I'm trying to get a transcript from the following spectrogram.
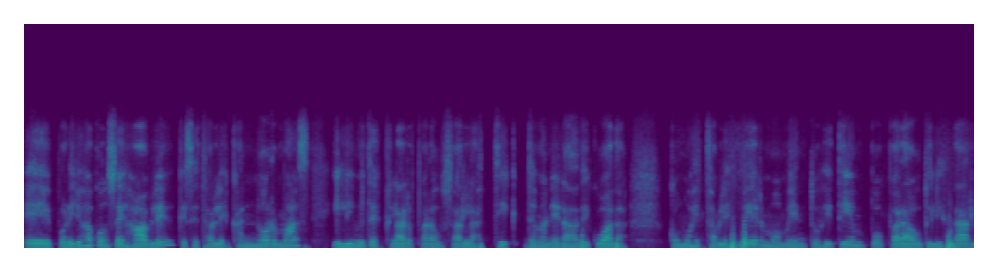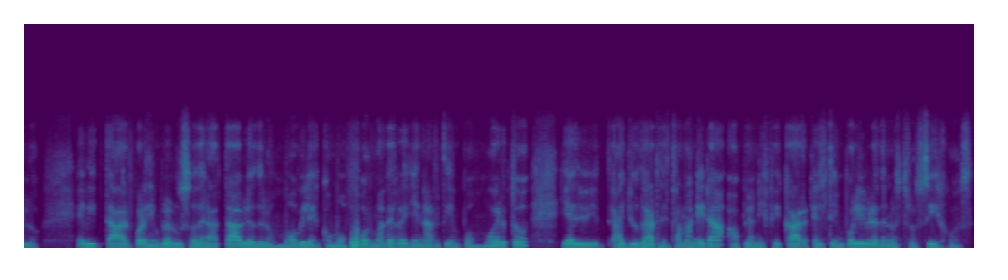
Eh, por ello es aconsejable que se establezcan normas y límites claros para usar las TIC de manera adecuada, como establecer momentos y tiempos para utilizarlos, evitar, por ejemplo, el uso de la tablet o de los móviles como forma de rellenar tiempos muertos y ayudar de esta manera a planificar el tiempo libre de nuestros hijos.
